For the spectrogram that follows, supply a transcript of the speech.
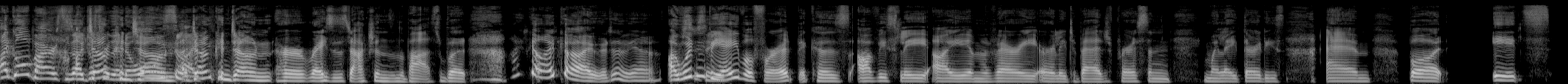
I go Paris as I well just don't condone. nose. I don't condone her racist actions in the past, but I'd go. I'd go out. it, Yeah, I to wouldn't be able for it because obviously I am a very early to bed person in my late thirties. Um, but it's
